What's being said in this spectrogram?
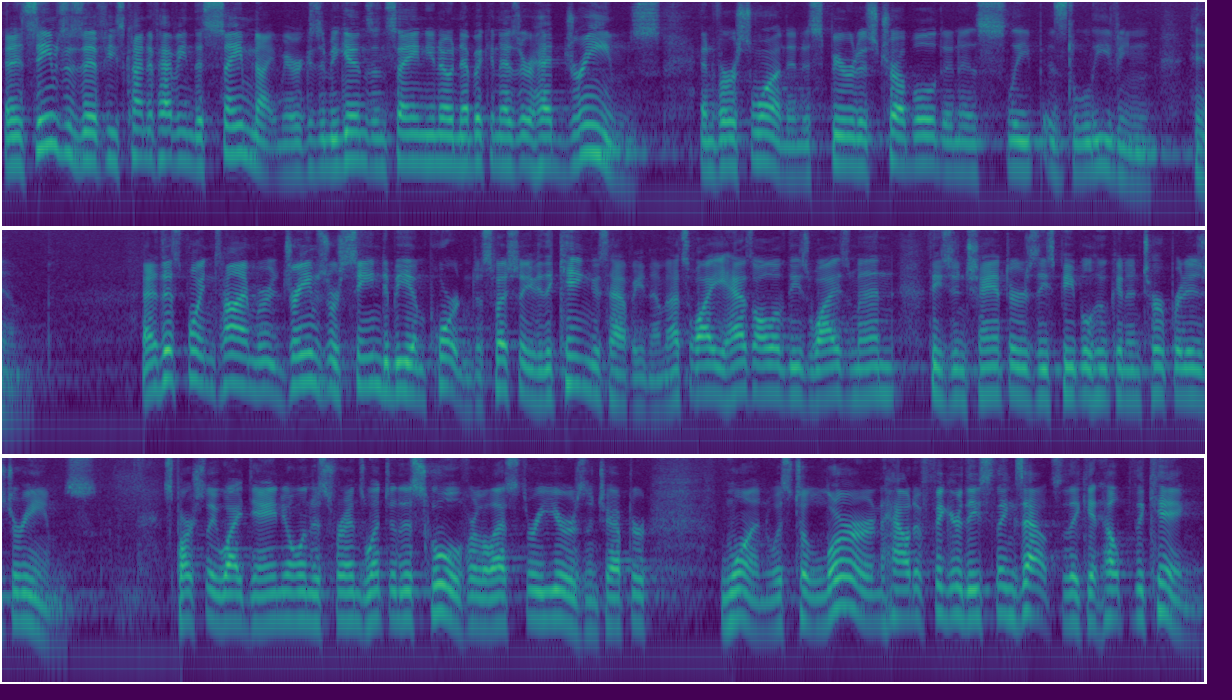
And it seems as if he's kind of having the same nightmare because it begins in saying, you know, Nebuchadnezzar had dreams in verse 1, and his spirit is troubled and his sleep is leaving him. And at this point in time, dreams were seen to be important, especially if the king is having them. That's why he has all of these wise men, these enchanters, these people who can interpret his dreams. It's partially why Daniel and his friends went to this school for the last three years in chapter 1, was to learn how to figure these things out so they could help the king,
